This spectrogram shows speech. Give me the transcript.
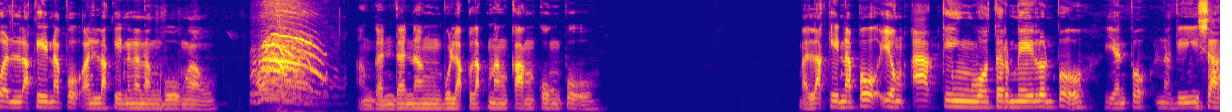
ang laki na po, ang laki na ng bunga oh. Ang ganda ng bulaklak ng kangkong po oh. Malaki na po yung aking watermelon po. oh. Yan po, nag-iisa.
